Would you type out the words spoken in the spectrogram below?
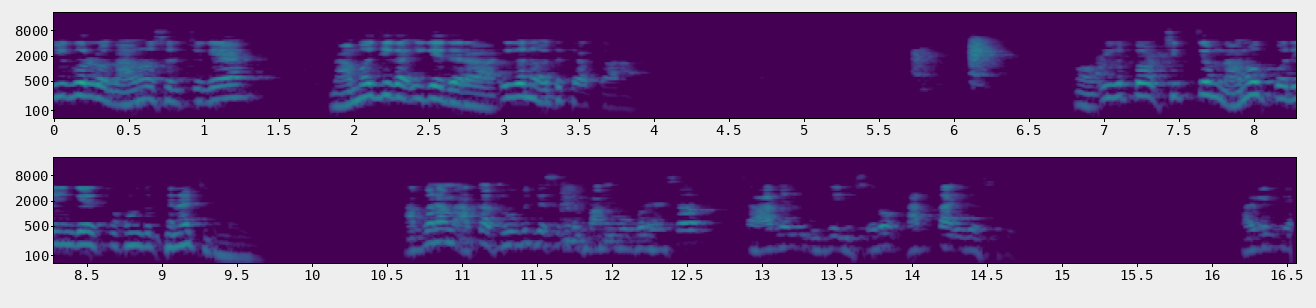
이걸로 나눴을 적에 나머지가 이게 되라. 이거는 어떻게 할까? 어, 이것도 직접 나눠버리는 게 조금 더 편할지도 몰라. 아, 그러면 아까 두 번째 쓰는 방법을 해서 좌변, 우변이 서로 같다 이걸 쓰게 돼. 알겠지?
